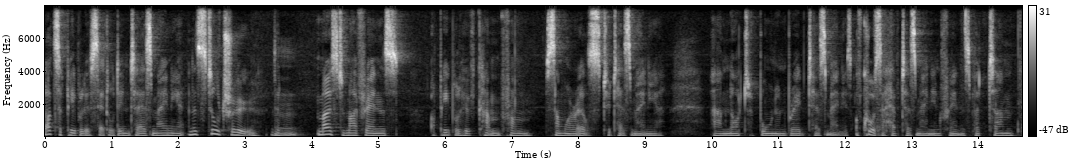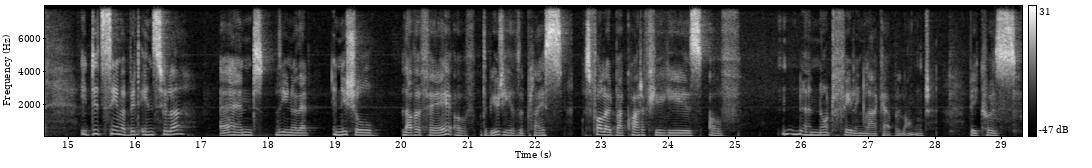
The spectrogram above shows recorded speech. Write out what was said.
lots of people have settled in Tasmania, and it's still true that mm. most of my friends are people who've come from somewhere else to Tasmania, um, not born and bred Tasmanians. Of course, I have Tasmanian friends, but um, it did seem a bit insular, and you know that initial love affair of the beauty of the place was followed by quite a few years of not feeling like I belonged because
